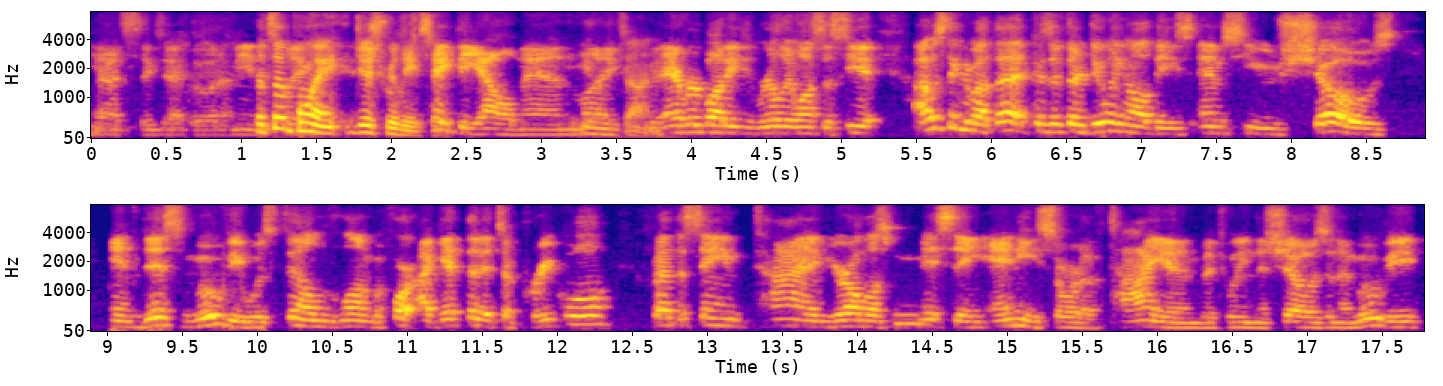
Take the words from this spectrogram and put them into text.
that's exactly what I mean. At It's some like- point, just release take it. the L, man. Like everybody really wants to see it. I was thinking about that because if they're doing all these MCU shows and this movie was filmed long before, I get that it's a prequel, but at the same time, you're almost missing any sort of tie-in between the shows and the movie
